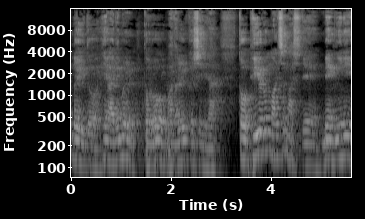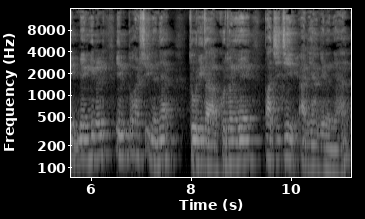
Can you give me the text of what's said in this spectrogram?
너희도 헤아림을 도로 받을 것이니라. 또 비유로 말씀하시되 맹인이 맹인을 인도할 수 있느냐? 둘이 다 구덩이에 빠지지 아니하겠느냐?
